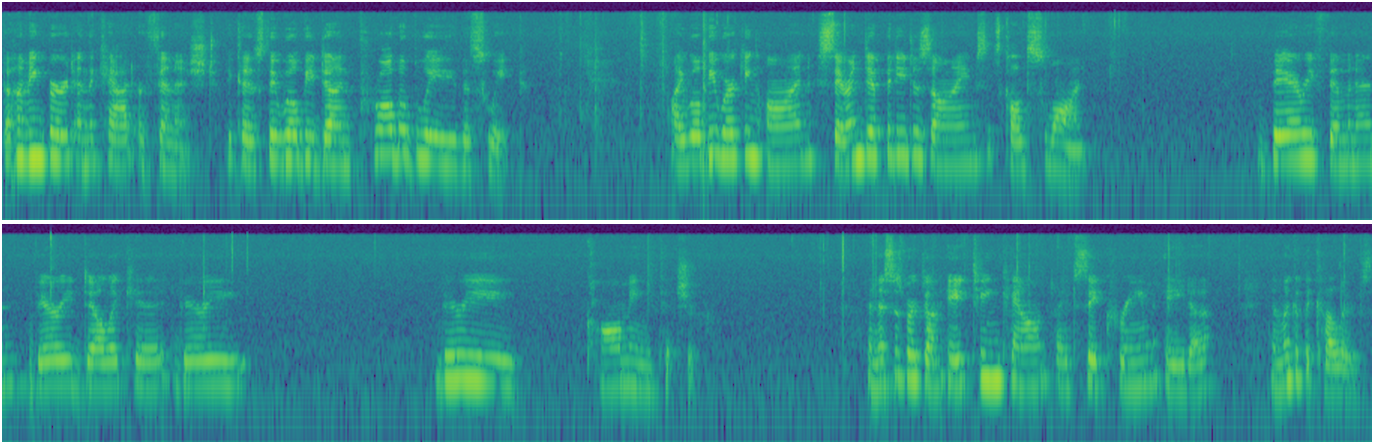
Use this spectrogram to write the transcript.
the hummingbird and the cat are finished because they will be done probably this week. I will be working on Serendipity Designs. It's called Swan. Very feminine, very delicate, very, very calming picture. And this is worked on 18 count, I'd say cream Aida. And look at the colors,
